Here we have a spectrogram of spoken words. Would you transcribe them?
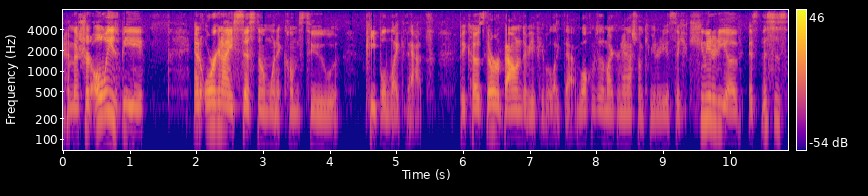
And there should always be an organized system when it comes to people like that because there are bound to be people like that. Welcome to the micronational community. It's the community of it's this is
